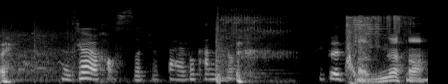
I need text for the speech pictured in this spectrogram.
哎，你这儿好撕，这大家都看得到。这疼啊！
